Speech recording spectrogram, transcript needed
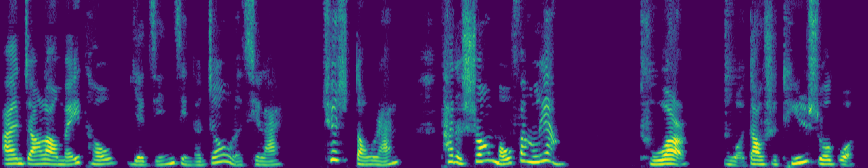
安长老眉头也紧紧的皱了起来，却是陡然，他的双眸放亮：“徒儿，我倒是听说过。”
